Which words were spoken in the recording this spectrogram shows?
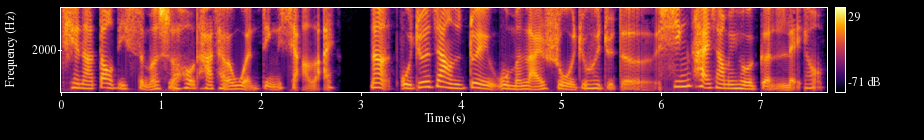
天哪，到底什么时候他才会稳定下来？那我觉得这样子对我们来说，我就会觉得心态上面会更累哦。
